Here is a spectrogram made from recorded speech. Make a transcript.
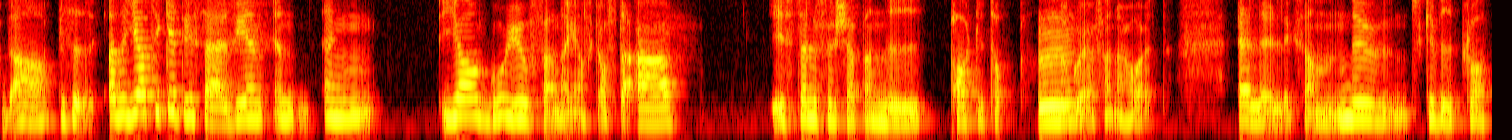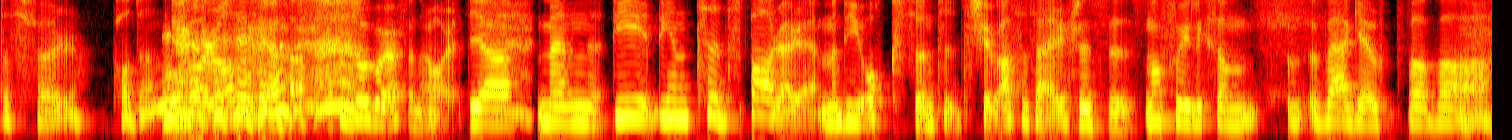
ja, precis. Alltså jag tycker att det är så här, det är en, en, en jag går ju och fönar ganska ofta. Ja. Istället för att köpa en ny partytopp Mm. så går jag och fönar håret. Eller liksom, nu ska vi plåtas för podden imorgon. så då går jag för några håret. Ja, Men det, det är en tidssparare men det är också en tidstjuv. Alltså så här, precis. man får ju liksom väga upp vad... vad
